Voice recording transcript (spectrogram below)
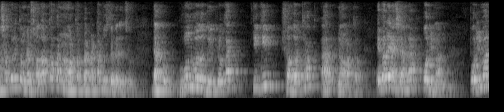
আশা করি তোমরা সদর্থক আর নমর্থক ব্যাপারটা বুঝতে পেরেছ। দেখো, গুণ হলো দুই প্রকার, কি কি? সদর্থক আর নমর্থক এবারে আসি আমরা পরিমাণ। পরিমাণ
